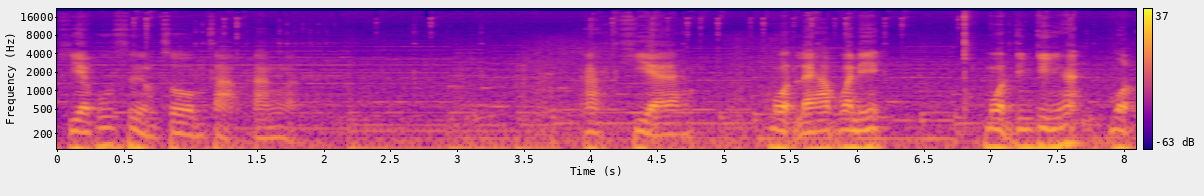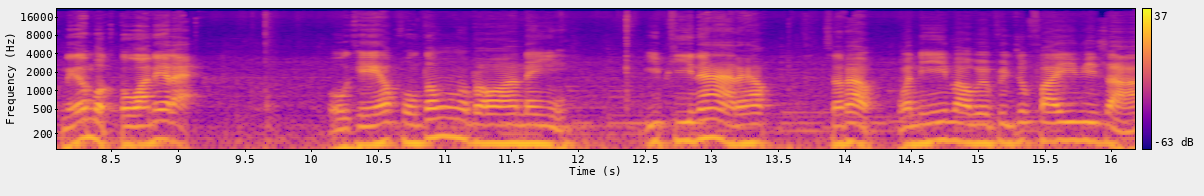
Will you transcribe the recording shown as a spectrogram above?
เคลียร์ผู้เสื่อมโทรมสามครั้งก่อนอะเคลียร์หมดเลยครับวันนี้ หมดจริงๆฮะ หมดเนื้อหมดตัวนี่แหละ โอเคครับคงต้องรอใน EP หน้านะครับสำหรับวันนี้มาเวลฟินจูไฟ EP สาม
